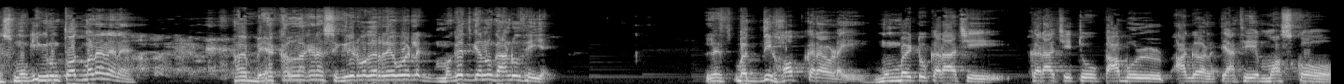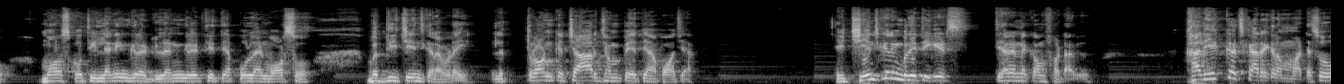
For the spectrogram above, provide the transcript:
સ્મોકિંગ રૂમ તો જ મળે ને ને હવે બે કલાક એના સિગરેટ વગર રહેવું એટલે મગજ કેનું ગાંડું થઈ જાય. એટલે બધી હોપ કરાવડાઈ. મુંબઈ ટુ કરાચી કરાચી ટુ કાબુલ, આગળ, ત્યાંથી મોસ્કો, મોસ્કોથી લેનિનગ્રેડ લેનિનગ્રેડથી ત્યાં પોલેન્ડ, વોર્સો. બધી ચેન્જ કરાવડાઈ. એટલે ત્રણ કે ચાર જમ્પે ત્યાં પહોંચ્યા. એ ચેન્જ કરીને બધી ટિકિટ્સ ત્યારે એને કમ્ફર્ટ આવ્યું. ખાલી એક જ કાર્યક્રમ માટે. શું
